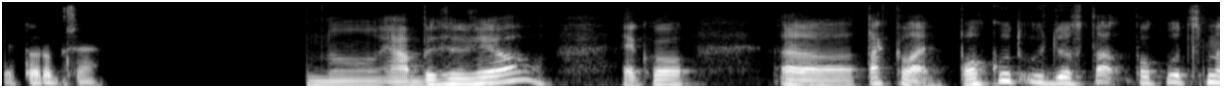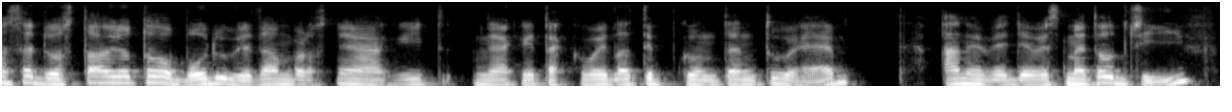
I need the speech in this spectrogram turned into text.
je to dobře. No, já bych řekl, že jo. Jako, Uh, takhle, pokud, už dostal, pokud jsme se dostali do toho bodu, že tam prostě nějaký, nějaký takovýhle typ kontentu je a nevěděli jsme to dřív,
